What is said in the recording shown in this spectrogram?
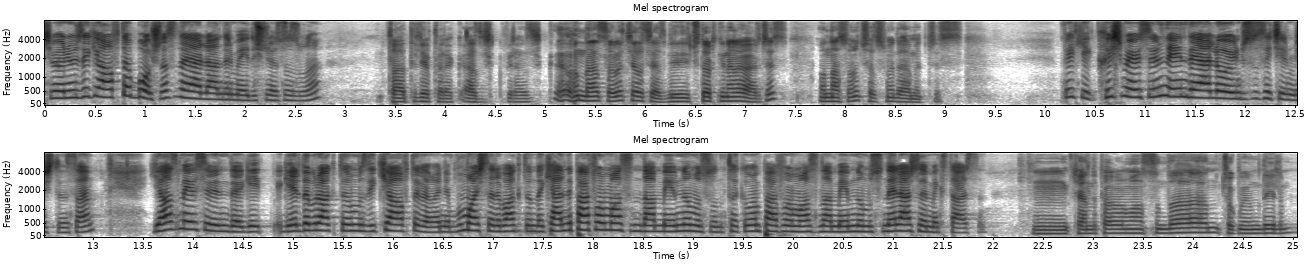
Şimdi önümüzdeki hafta boş. Nasıl değerlendirmeyi düşünüyorsunuz bunu? Tatil yaparak azıcık birazcık. Ondan sonra çalışacağız. Bir 3-4 gün ara vereceğiz. Ondan sonra çalışmaya devam edeceğiz. Peki kış mevsiminin en değerli oyuncusu seçilmiştin sen. Yaz mevsiminde ge- geride bıraktığımız iki hafta ve hani bu maçlara baktığında kendi performansından memnun musun? Takımın performansından memnun musun? Neler söylemek istersin? Hmm, kendi performansından çok memnun değilim.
